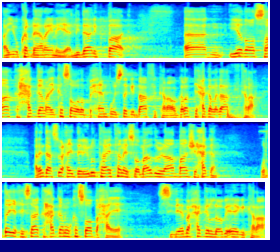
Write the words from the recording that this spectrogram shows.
ayuu ka dheeraynayaa. Lidaalik baa iyadoo saaka xaggan ay ka soo wada baxeen buu isagii dhaafi karaa oo galabtii xaggan laga arki karaa arrintaasi waxay daliilu tahay tanay soomaalidu yidhahaan baashi xaggan. Wardayaxii saaka xaggan uu ka soo baxaye. Sideeba xaggan looga eegi karaa.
